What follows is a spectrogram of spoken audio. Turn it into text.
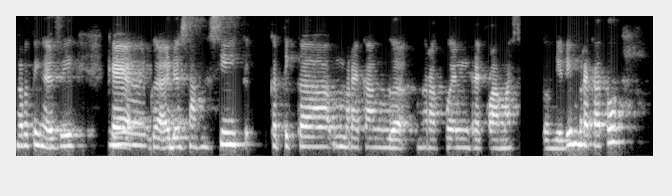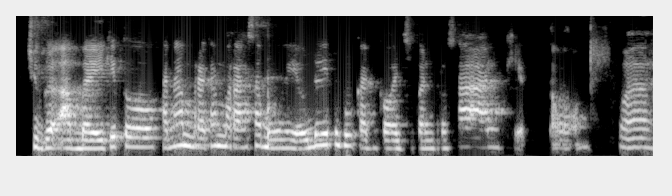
ngerti nggak sih kayak iya. nggak yeah. ada sanksi ketika mereka nggak ngerakuin reklamasi gitu. jadi mereka tuh juga abai gitu karena mereka merasa bahwa ya udah itu bukan kewajiban perusahaan gitu wah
